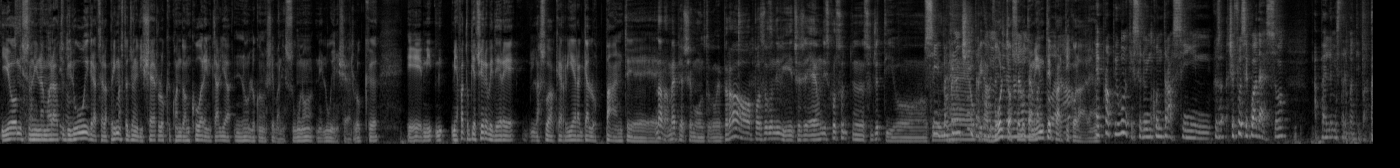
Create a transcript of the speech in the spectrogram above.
Io mi sono innamorato di lui grazie alla prima stagione di Sherlock quando ancora in Italia non lo conosceva nessuno, né lui né Sherlock. E mi, mi- mi ha fatto piacere vedere la sua carriera galoppante. No, no, a me piace molto come, però posso condividere, cioè, è un discorso eh, soggettivo, Sì, quindi perché non non è c'entra opinabile. con Molto assolutamente particolare, eh. È proprio uno che se lo incontrassi, in, cosa- cioè fosse qua adesso, a pelle mi starebbe antipatico.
